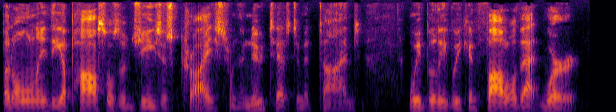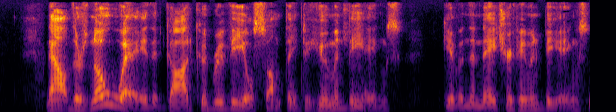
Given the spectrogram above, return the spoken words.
but only the apostles of Jesus Christ from the New Testament times. We believe we can follow that word. Now, there's no way that God could reveal something to human beings, given the nature of human beings,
